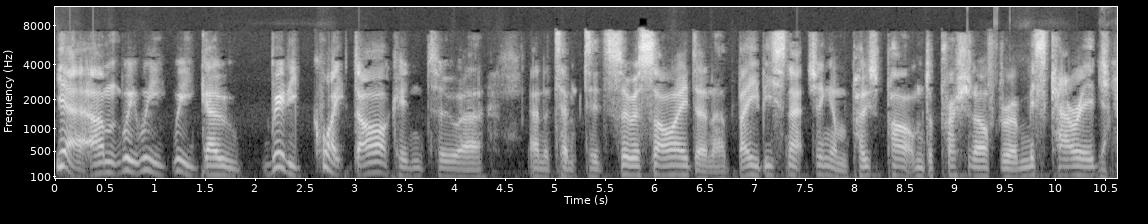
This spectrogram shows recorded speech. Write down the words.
Yeah, um, we we we go really quite dark into uh, an attempted suicide and a baby snatching and postpartum depression after a miscarriage, yeah.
